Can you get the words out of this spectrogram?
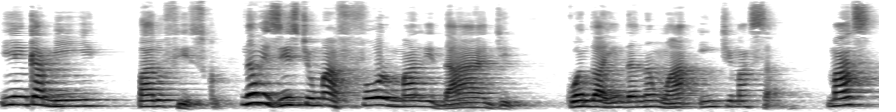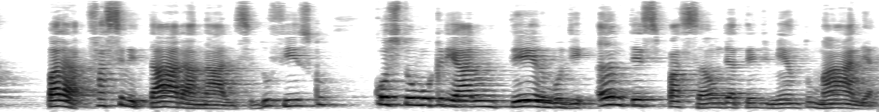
e encaminhe para o fisco. Não existe uma formalidade quando ainda não há intimação, mas para facilitar a análise do fisco, costumo criar um termo de antecipação de atendimento malha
